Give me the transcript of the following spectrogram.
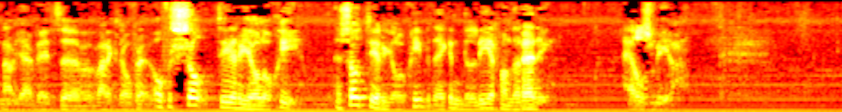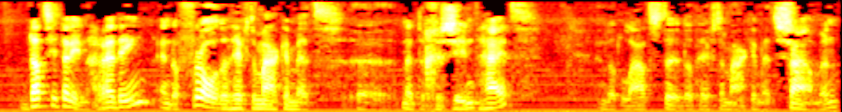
nou, jij weet uh, waar ik het over heb. Over soteriologie. En soteriologie betekent de leer van de redding. Heilsleer. Dat zit erin. Redding. En de fro, dat heeft te maken met, uh, met de gezindheid. En dat laatste, dat heeft te maken met samen.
